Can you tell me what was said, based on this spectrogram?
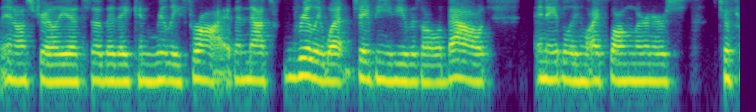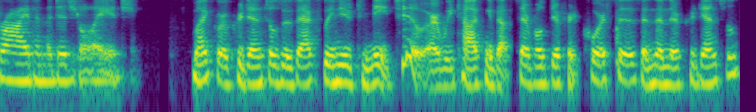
in Australia so that they can really thrive. And that's really what JPED was all about, enabling lifelong learners to thrive in the digital age. Micro credentials is actually new to me too. Are we talking about several different courses and then their credentials?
